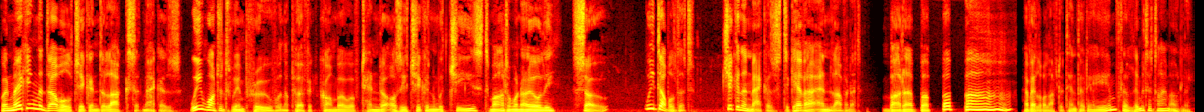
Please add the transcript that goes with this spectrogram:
When making the double chicken deluxe at Macca's, we wanted to improve on the perfect combo of tender Aussie chicken with cheese, tomato, and aioli. So, we doubled it. Chicken and Macca's together and loving it. Ba-da-ba-ba-ba. Available after 10.30am for a limited time only.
